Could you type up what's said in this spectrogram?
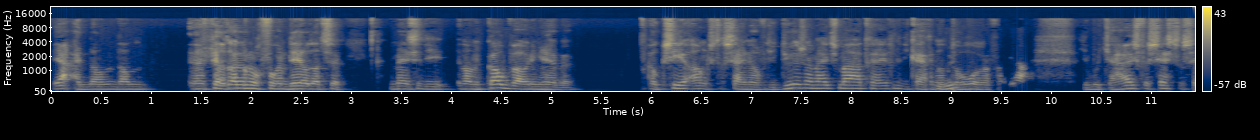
ja, en dan, dan en dat speelt ook nog voor een deel dat ze mensen die dan een koopwoning hebben ook zeer angstig zijn over die duurzaamheidsmaatregelen. Die krijgen dan te mhm. horen van ja, je moet je huis voor 60,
